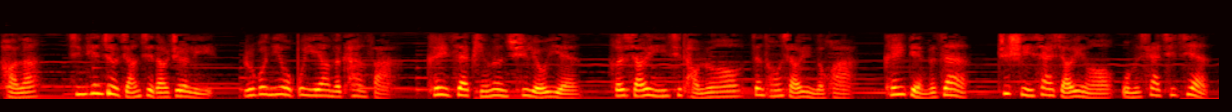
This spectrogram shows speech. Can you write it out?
好了，今天就讲解到这里。如果你有不一样的看法，可以在评论区留言，和小影一起讨论哦。赞同小影的话，可以点个赞，支持一下小影哦。我们下期见。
